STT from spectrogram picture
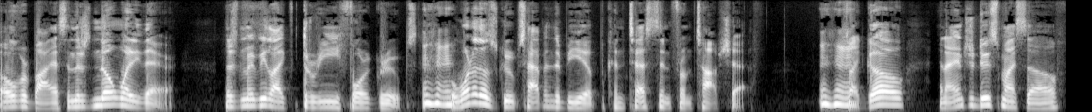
over by us, and there's nobody there. There's maybe like three, four groups. But one of those groups happened to be a contestant from Top Chef. So I go and I introduce myself,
